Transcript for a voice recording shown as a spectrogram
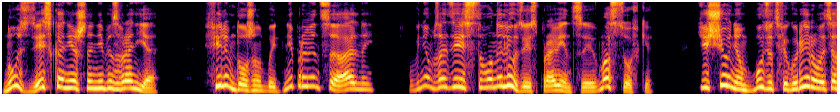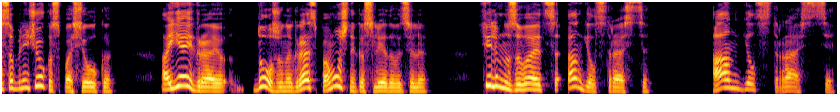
Ну, здесь, конечно, не без вранья. Фильм должен быть не провинциальный. В нем задействованы люди из провинции в массовке. Еще в нем будет фигурировать особнячок из поселка. А я играю, должен играть помощника следователя. Фильм называется «Ангел страсти». «Ангел страсти»,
